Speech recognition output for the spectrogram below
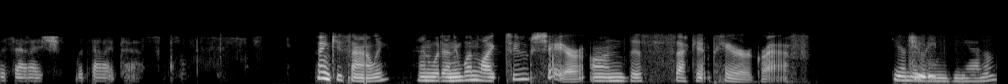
With that, I sh- with that I pass. Thank you, Sally. And would anyone like to share on this second paragraph? Kim Judy. in Louisiana.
